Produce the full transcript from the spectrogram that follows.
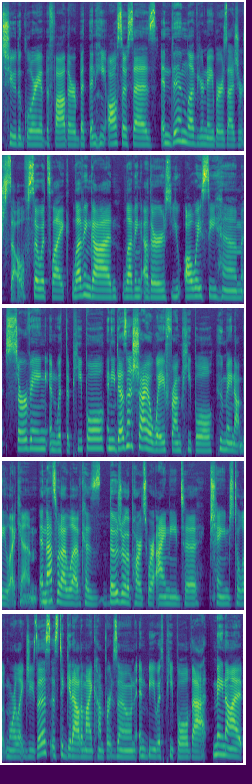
to the glory of the Father. But then he also says, and then love your neighbors as yourself. So it's like loving God, loving others. You always see him serving and with the people. And he doesn't shy away from people who may not be like him. And hmm. that's what I love because those are the parts where I need to change to look more like Jesus is to get out of my comfort zone and be with people that may not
